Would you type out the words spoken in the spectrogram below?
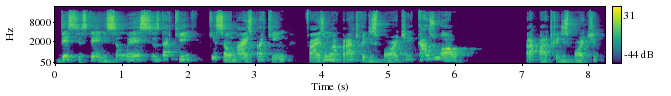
desses tênis são esses daqui, que são mais para quem faz uma prática de esporte casual. Para a prática de esporte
